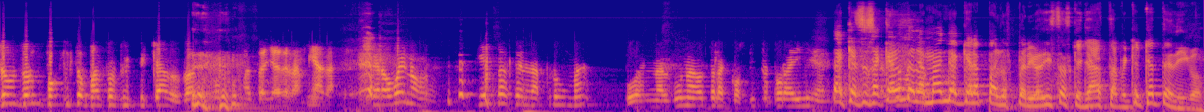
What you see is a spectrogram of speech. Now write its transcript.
son, son un poquito más sofisticados, van un poco más allá de la miada, pero bueno, piensas en la pluma o en alguna otra cosita por ahí. en- La que se sacaron de la manga que era para los periodistas que ya hasta, ¿qué, qué te digo?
